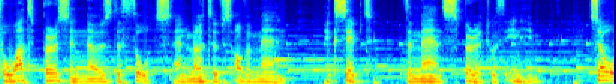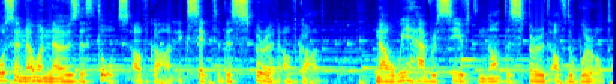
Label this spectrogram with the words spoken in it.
For what person knows the thoughts and motives of a man except the man's spirit within him? So also no one knows the thoughts of God except the Spirit of God. Now we have received not the Spirit of the world,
